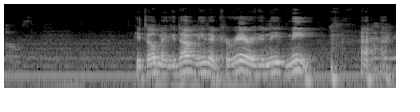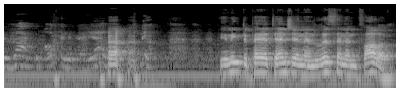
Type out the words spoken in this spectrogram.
brauchst. He told me, You don't need a career, you need me. Er hat mir gesagt, du brauchst keine Karriere, du brauchst mich. You need to pay attention and listen and follow.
